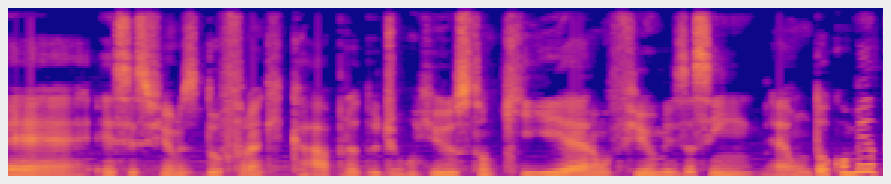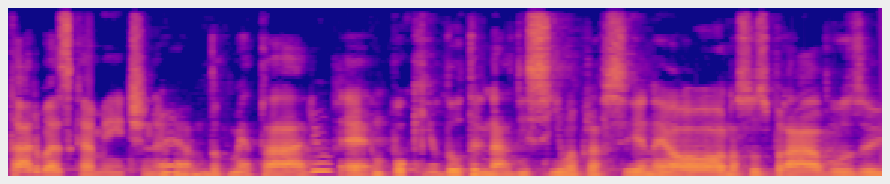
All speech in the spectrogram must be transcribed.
é, esses filmes do Frank Capra, do John Huston, que eram filmes, assim, é um documentário basicamente, né? É, um documentário, é um pouquinho doutrinado em cima pra ser, né? Ó, nossos bravos e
